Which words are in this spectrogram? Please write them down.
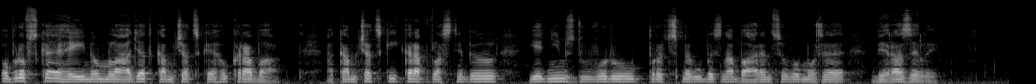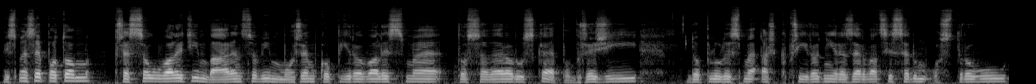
obrovské hejno mláďat kamčatského kraba. A kamčatský krab vlastně byl jedním z důvodů, proč jsme vůbec na Bárencovo moře vyrazili. My jsme se potom přesouvali tím Bárencovým mořem, kopírovali jsme to severoruské pobřeží, dopluli jsme až k přírodní rezervaci sedm ostrovů,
